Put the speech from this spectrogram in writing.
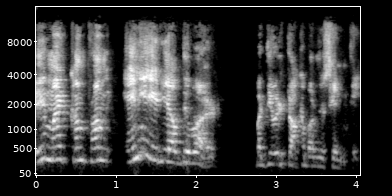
they might come from any area of the world, but they will talk about the same thing.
